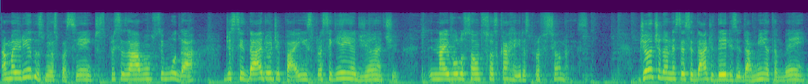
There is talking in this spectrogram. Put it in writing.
A maioria dos meus pacientes precisavam se mudar de cidade ou de país para seguirem adiante na evolução de suas carreiras profissionais. Diante da necessidade deles e da minha também,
